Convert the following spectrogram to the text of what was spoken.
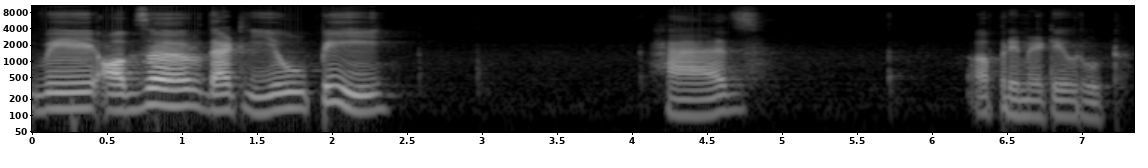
we observe that UP has a primitive root.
